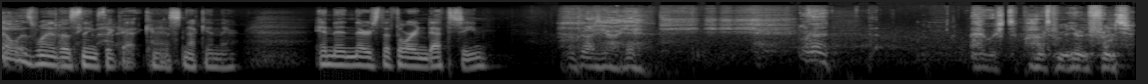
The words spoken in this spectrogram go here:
that was one of those things that got kind of snuck in there. And then there's the Thorin death scene. I'm glad you're here. I wish to part from you in friendship.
